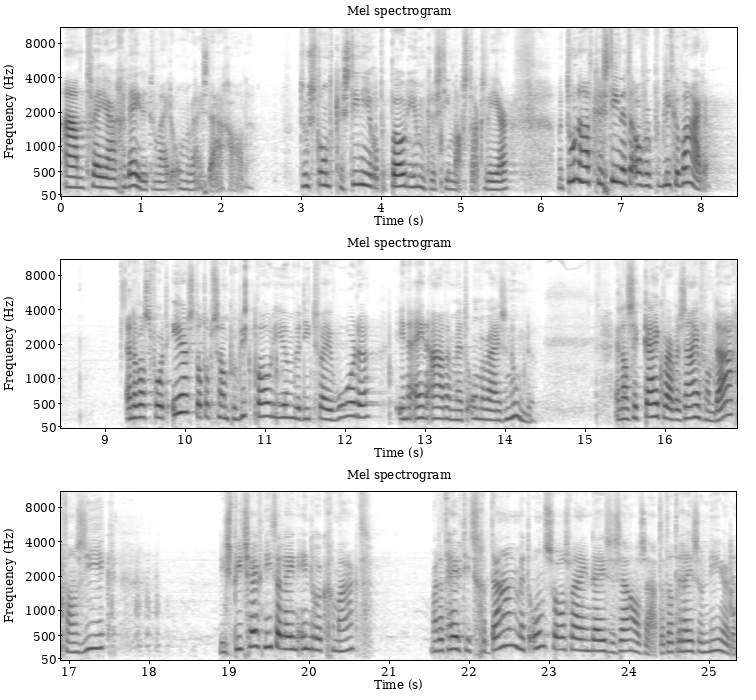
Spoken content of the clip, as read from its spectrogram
aan twee jaar geleden toen wij de onderwijsdagen hadden. Toen stond Christine hier op het podium, Christine mag straks weer. Maar toen had Christine het over publieke waarden. En dat was voor het eerst dat op zo'n publiek podium we die twee woorden in één adem met onderwijs noemden. En als ik kijk waar we zijn vandaag, dan zie ik, die speech heeft niet alleen indruk gemaakt, maar dat heeft iets gedaan met ons zoals wij in deze zaal zaten. Dat resoneerde.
